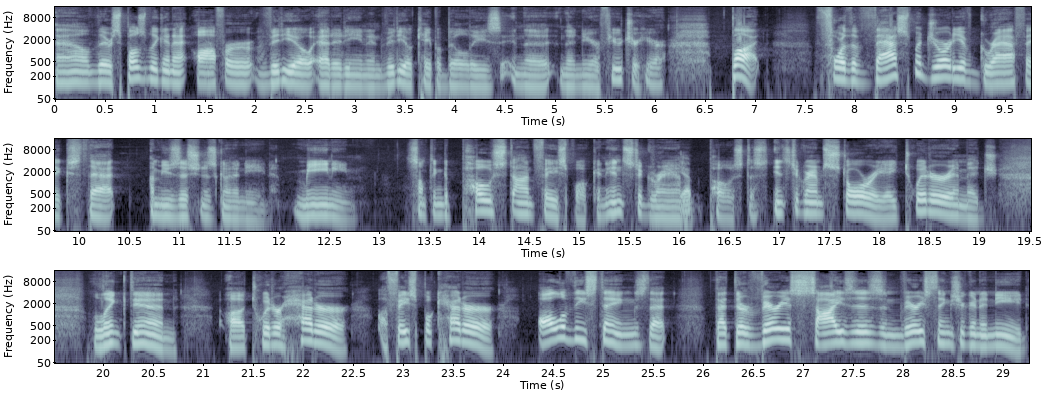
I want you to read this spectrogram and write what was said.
Now they're supposedly going to offer video editing and video capabilities in the in the near future here, but for the vast majority of graphics that a musician is going to need, meaning something to post on Facebook, an Instagram Yep. post, an Instagram story, a Twitter image, LinkedIn, a Twitter header, a Facebook header, all of these things that that there are various sizes and various things you're going to need.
